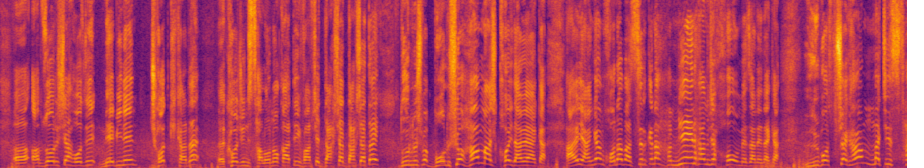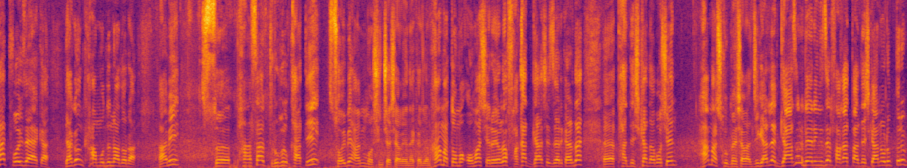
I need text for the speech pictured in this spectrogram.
абзориша ҳозир мебинен чотки карда кожини салоно қати вообще дахшат дахшатай дурнушба болушо ҳамаш қойдаве ака ай янгам хона ба сир кина ҳамин ҳамҷа хов мезанед ака либос пӯшак ҳама чиз сад фоиза ака ягон камуду надора ҳами 500 рубл қати соҳиби ҳамин мошинча шавед акаҷон ҳама томо омад шароиёло фақат газ зер карда падешка дабошен ҳамаш хуб мешавад ҷигарлар газро beringizlar фақат падешкани уриб туриб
